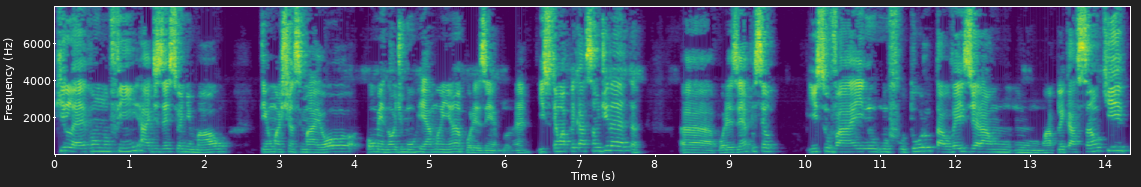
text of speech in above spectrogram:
que levam, no fim, a dizer se o animal tem uma chance maior ou menor de morrer amanhã, por exemplo, né? Isso tem uma aplicação direta. Uh, por exemplo, se eu, isso vai, no, no futuro, talvez gerar um, um, uma aplicação que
